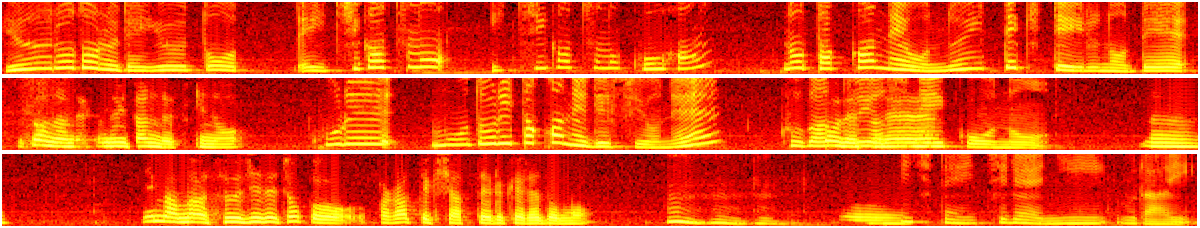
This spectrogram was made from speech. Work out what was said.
ユーロドルで言うと、1月の、1月の後半の高値を抜いてきているので。そうなんです。抜いたんです、昨日。これ、戻り高値ですよね。9月安値以降の。うね、うん。今まあ数字でちょっと下がってきちゃってるけれども。うんうんうん。うん、1.102ぐらい。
